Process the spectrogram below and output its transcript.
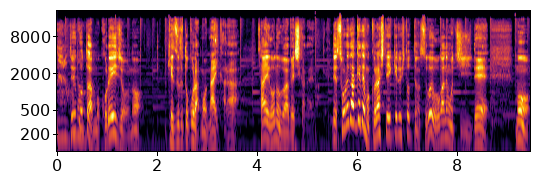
なるほど。ということはもうこれ以上の削るところはもうないから最後の上辺しかないわけ。でそれだけでも暮らしていける人っていうのはすごい大金持ちでも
